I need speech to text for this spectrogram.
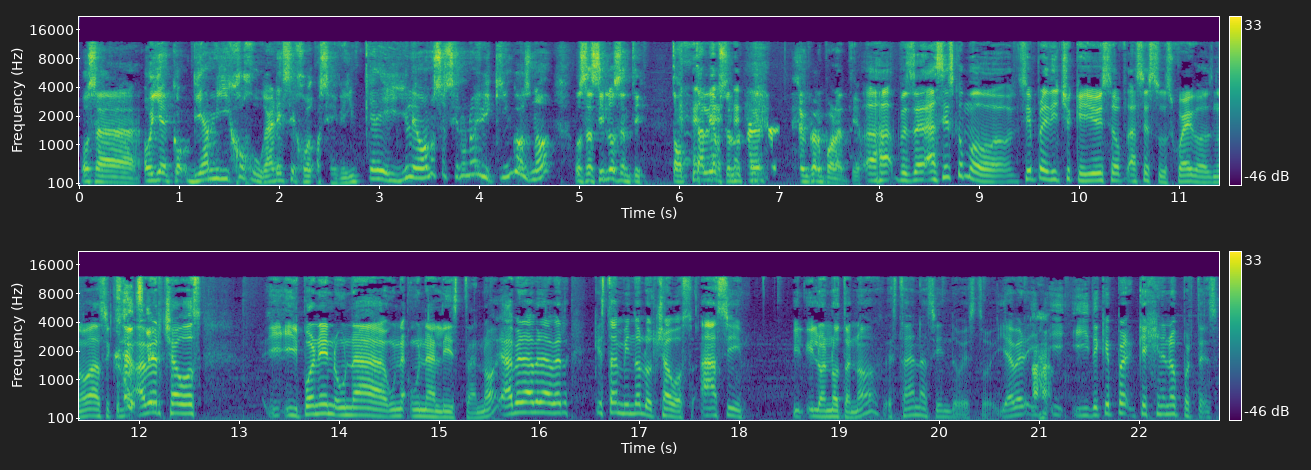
O sea, oye, vi a mi hijo jugar ese juego. O sea, ve increíble. Vamos a hacer uno de vikingos, ¿no? O sea, sí lo sentí. Total y absolutamente decisión corporativa. Ajá, pues así es como siempre he dicho que Ubisoft hace sus juegos, ¿no? Así como, a ver, chavos, y, y ponen una, una, una lista, ¿no? A ver, a ver, a ver, ¿qué están viendo los chavos? Ah, sí. Y, y lo anotan, ¿no? Están haciendo esto. Y a ver, y, de qué, qué género pertenece?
